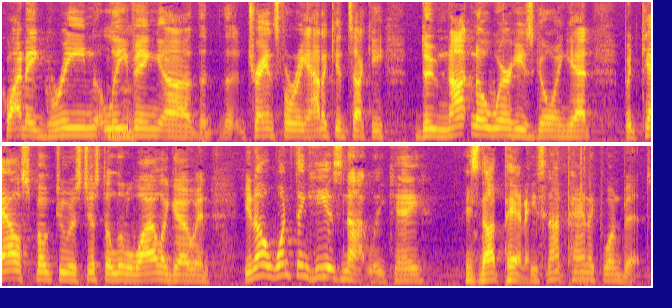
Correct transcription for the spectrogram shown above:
Quade Green mm-hmm. leaving, mm-hmm. uh, the, the transferring out of Kentucky. Do not know where he's going yet. But Cal spoke to us just a little while ago, and you know one thing he is not, Lee K. He's not panicked. He's not panicked one bit.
